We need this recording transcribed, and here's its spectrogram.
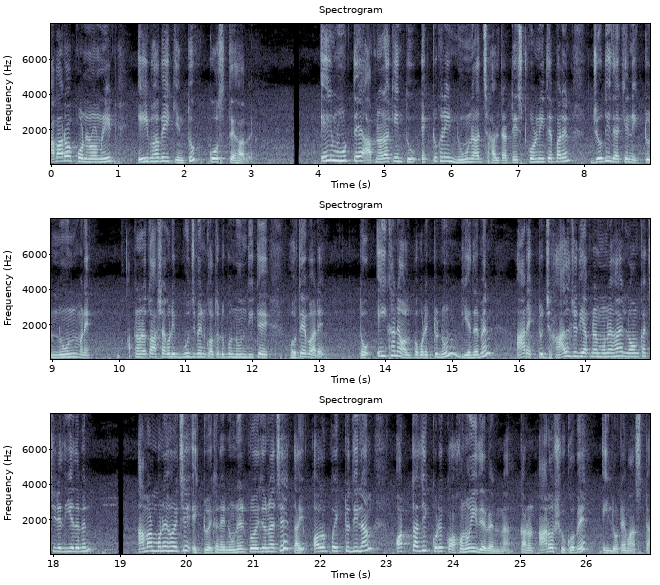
আবারও পনেরো মিনিট এইভাবেই কিন্তু কষতে হবে। এই মুহূর্তে আপনারা কিন্তু একটুখানি নুন আর ঝালটা টেস্ট করে নিতে পারেন। যদি দেখেন একটু নুন মানে আপনারা তো আশা করি বুঝবেন কতটুকু নুন দিতে হতে পারে। তো এইখানে অল্প করে একটু নুন দিয়ে দেবেন। আর একটু ঝাল যদি আপনার মনে হয় লঙ্কা চিড়ে দিয়ে দেবেন। আমার মনে হয়েছে একটু এখানে নুনের প্রয়োজন আছে, তাই অল্প একটু দিলাম। অত্যাধিক করে কখনোই দেবেন না, কারণ আরও শুকোবে এই লোটে মাছটা।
